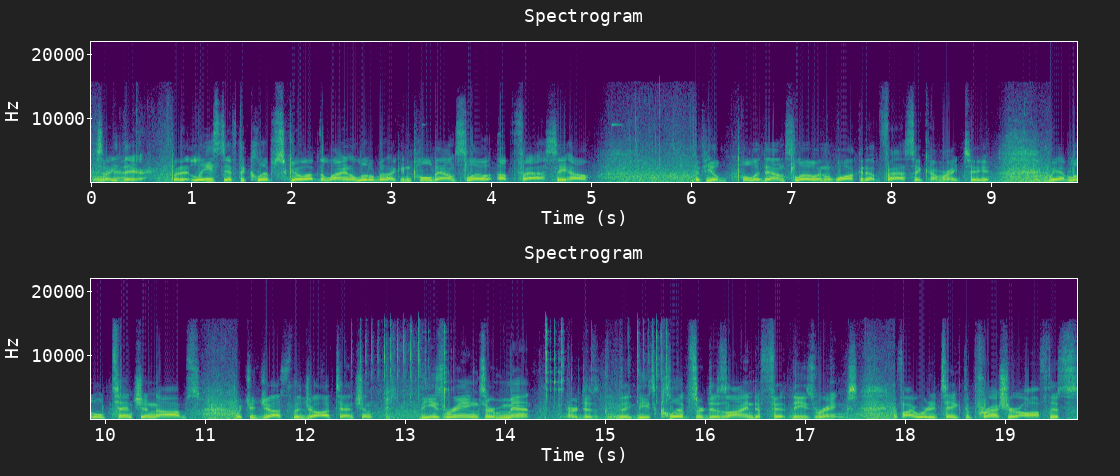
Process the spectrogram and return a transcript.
It's right there. But at least if the clips go up the line a little bit, I can pull down slow, up fast. See how if you'll pull it down slow and walk it up fast, they come right to you. We have little tension knobs which adjust the jaw tension. These rings are meant, or these clips are designed to fit these rings. If I were to take the pressure off this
